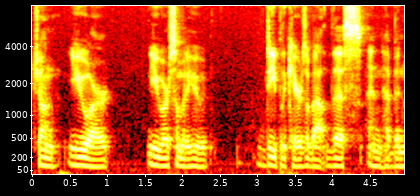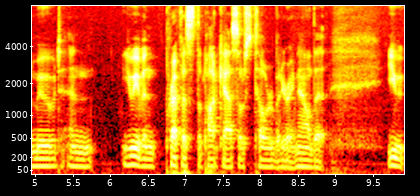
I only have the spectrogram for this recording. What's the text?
John, you are you are somebody who deeply cares about this and have been moved and you even prefaced the podcast. I'll just tell everybody right now that you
